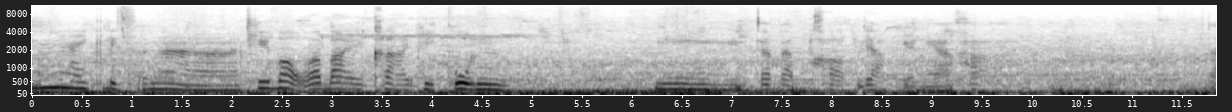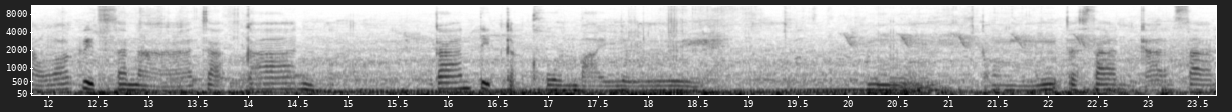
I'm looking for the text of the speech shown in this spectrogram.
นี่ไงกฤษณา ที่บอกว่าใบคลายพิกุลนี่จะแบบขอบหยักอย่างเงี้ยค่ะ แต่ว่ากฤษณาจะก้าน ก้านติดกับโคนใบเลยนี่ตรงนี้จะสั้นก้านสั้น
